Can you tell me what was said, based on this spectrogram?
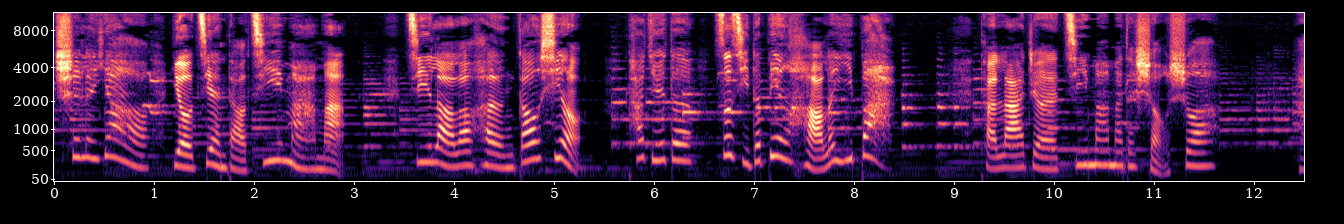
吃了药，又见到鸡妈妈，鸡姥姥很高兴，她觉得自己的病好了一半。她拉着鸡妈妈的手说：“唉，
